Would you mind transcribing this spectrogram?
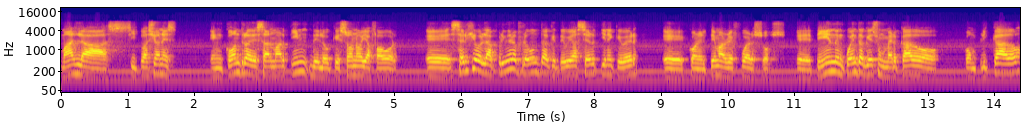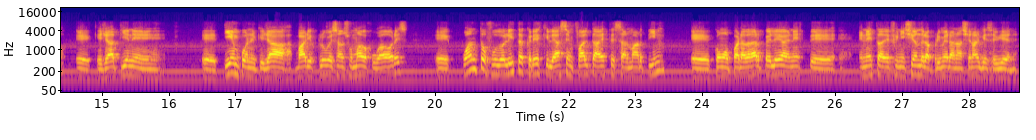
más las situaciones en contra de San Martín de lo que son hoy a favor. Sergio, la primera pregunta que te voy a hacer tiene que ver eh, con el tema refuerzos, eh, teniendo en cuenta que es un mercado complicado, eh, que ya tiene tiempo en el que ya varios clubes han sumado jugadores, ¿cuántos futbolistas crees que le hacen falta a este San Martín como para dar pelea en, este, en esta definición de la Primera Nacional que se viene?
